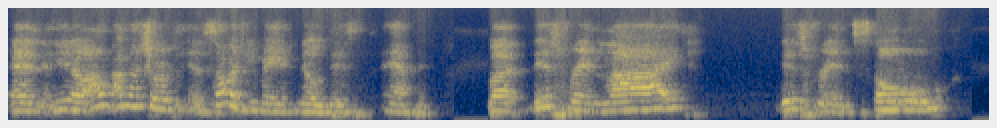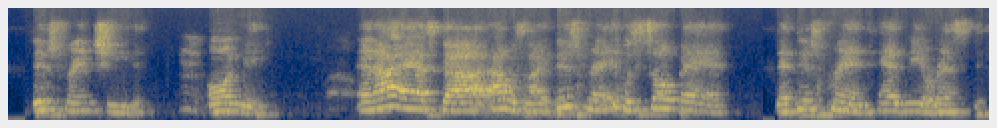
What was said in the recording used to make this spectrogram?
and you know I'm, I'm not sure if some of you may know this happened, but this friend lied, this friend stole, this friend cheated on me. And I asked God, I was like, this friend, it was so bad that this friend had me arrested.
